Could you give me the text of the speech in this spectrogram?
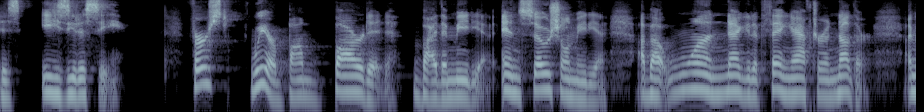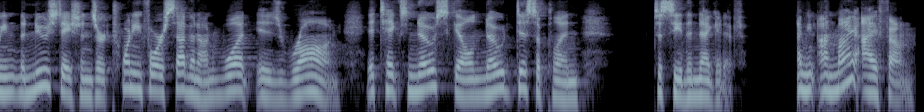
is easy to see. First, we are bombarded by the media and social media about one negative thing after another. I mean, the news stations are 24 7 on what is wrong. It takes no skill, no discipline to see the negative. I mean, on my iPhone,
